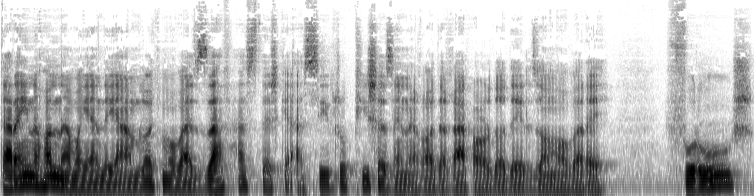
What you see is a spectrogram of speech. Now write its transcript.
در این حال نماینده املاک موظف هستش که اصیل رو پیش از انعقاد قرارداد الزام آور فروش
